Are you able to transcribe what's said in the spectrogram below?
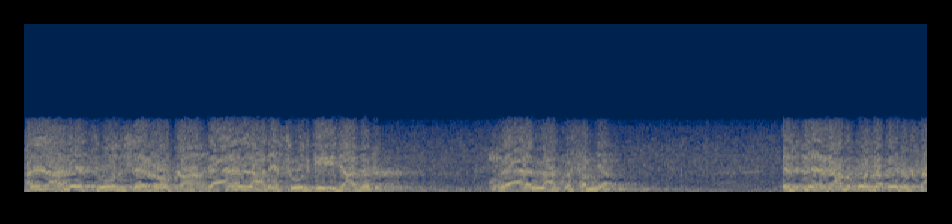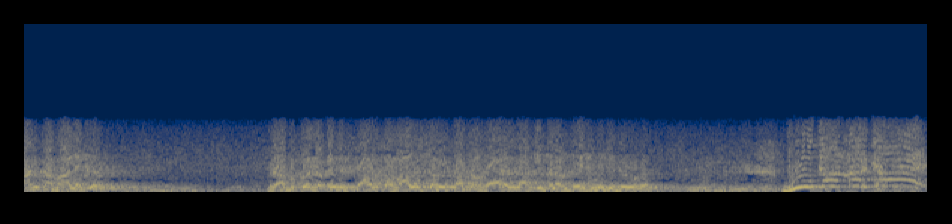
اللہ نے سود سے روکا، غیر اللہ نے سود کی اجازت، غیر اللہ کو سمجھا۔ اس نے رب کو نفع نقصان کا مالک، رب کو نفع نقصان کا مالک سمجھتا تو غیر اللہ کی طرف دیکھنے کی ضرورت۔ بھوکا مر جائے۔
